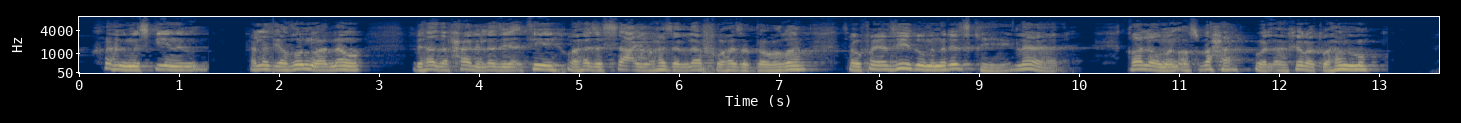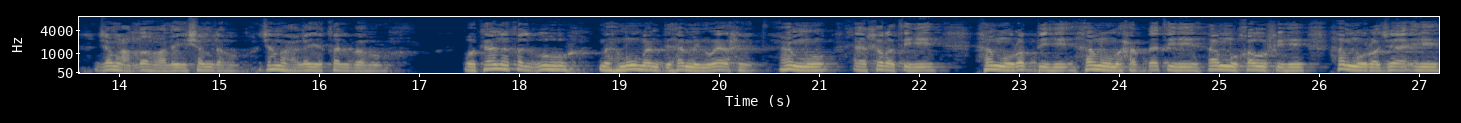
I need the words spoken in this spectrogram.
المسكين الذي يظن أنه بهذا الحال الذي يأتيه وهذا السعي وهذا اللف وهذا الدوران سوف يزيد من رزقه. لا. قال ومن أصبح والآخرة همه جمع الله عليه شمله جمع عليه قلبه وكان قلبه مهموما بهم واحد هم آخرته هم ربه هم محبته هم خوفه هم رجائه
